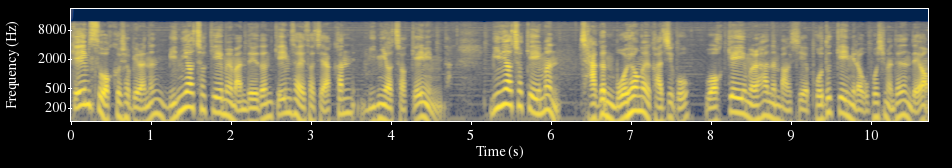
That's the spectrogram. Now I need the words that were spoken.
게임스 워크숍이라는 미니어처 게임을 만들던 게임사에서 제작한 미니어처 게임입니다. 미니어처 게임은 작은 모형을 가지고 워게임을 하는 방식의 보드게임이라고 보시면 되는데요.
